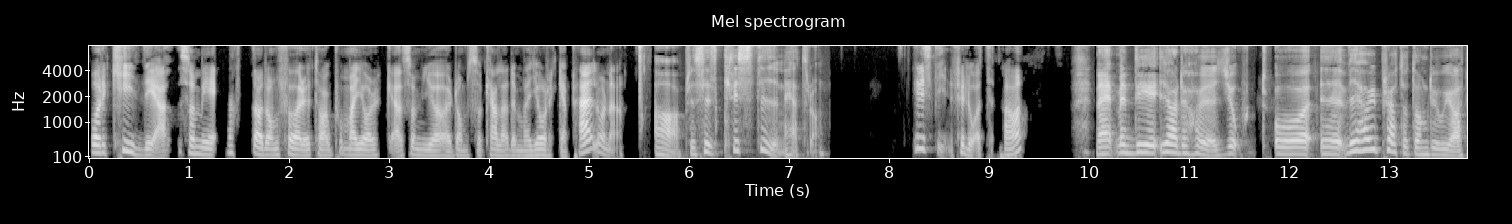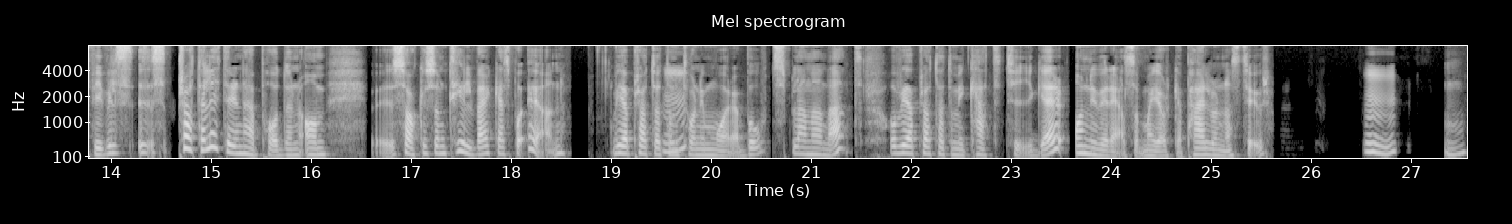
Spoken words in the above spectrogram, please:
Orkidea som är ett av de företag på Mallorca som gör de så kallade Mallorca-pärlorna. Ja, precis. Kristin heter hon. Kristin, förlåt. Ja. Nej, men det, ja, det har jag gjort. Och, eh, vi har ju pratat om, du och jag, att vi vill prata lite i den här podden om eh, saker som tillverkas på ön. Vi har pratat mm. om Tony Mora Boots bland annat och vi har pratat om i kattyger och nu är det alltså Mallorca-pärlornas tur. Mm. Mm.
